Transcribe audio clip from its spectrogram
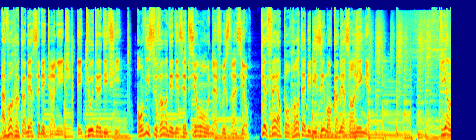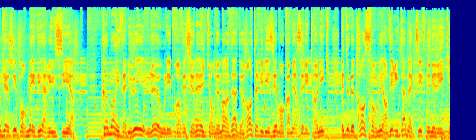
Avoir un commerce électronique est tout un défi. On vit souvent des déceptions ou de la frustration. Que faire pour rentabiliser mon commerce en ligne? Qui engager pour m'aider à réussir? Comment évaluer le ou les professionnels qui ont le mandat de rentabiliser mon commerce électronique et de le transformer en véritable actif numérique?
